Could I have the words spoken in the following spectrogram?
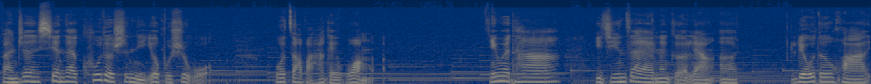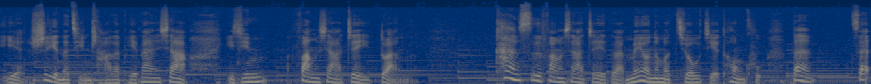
反正现在哭的是你，又不是我，我早把他给忘了，因为他已经在那个梁呃刘德华演饰演的警察的陪伴下，已经放下这一段了，看似放下这一段，没有那么纠结痛苦，但在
